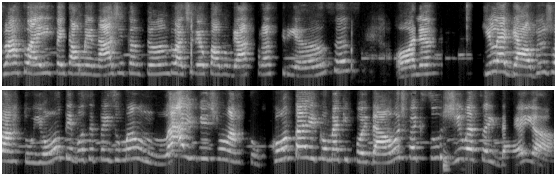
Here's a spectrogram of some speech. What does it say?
O Arthur aí fez a homenagem cantando Atirei o pau no gato para as crianças. Olha, que legal, viu, João Arthur? E ontem você fez uma live, João Arthur. Conta aí como é que foi, da onde foi que surgiu essa ideia?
